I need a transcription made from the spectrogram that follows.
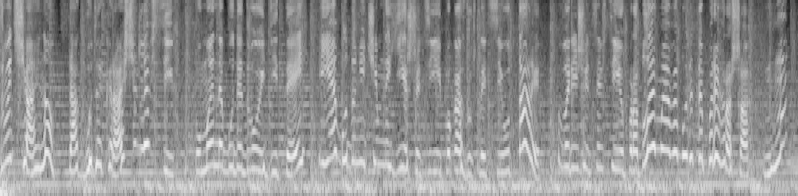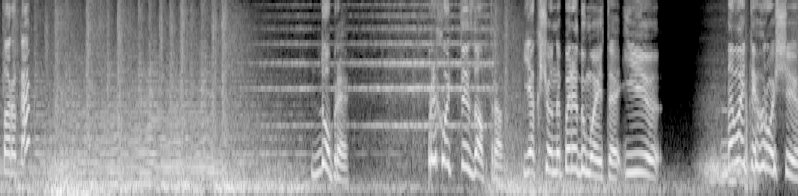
Звичайно, так буде краще для всіх. У мене буде двоє дітей, і я буду нічим не гірше цієї показушниці у тари. Вирішується всі її проблеми, а ви будете при грошах. Угу. По руках? Добре. Приходьте завтра, якщо не передумаєте, і давайте гроші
